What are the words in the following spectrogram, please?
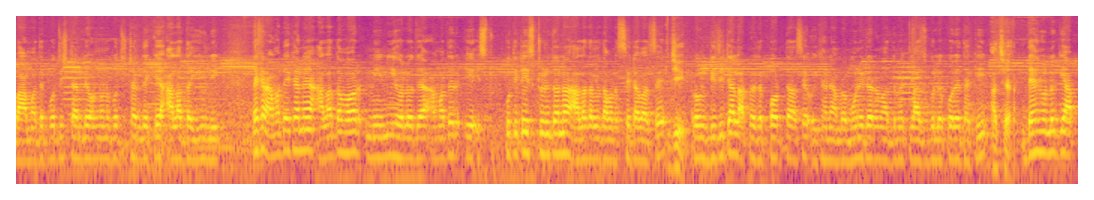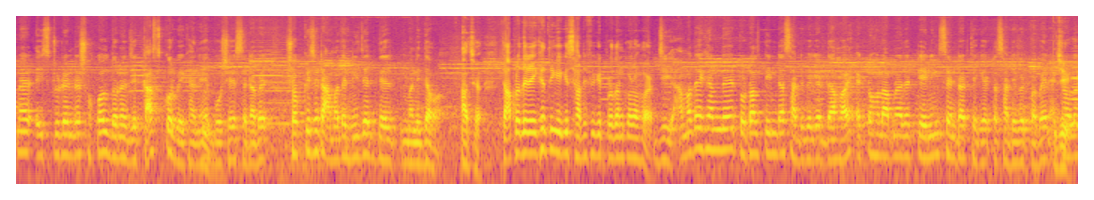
বা আমাদের প্রতিষ্ঠানটা অন্যান্য প্রতিষ্ঠান থেকে আলাদা ইউনিক দেখেন আমাদের এখানে আলাদা হওয়ার মেনই হলো যে আমাদের প্রতিটা স্টুডেন্টের জন্য আলাদা আলাদা আমাদের সেট আছে। এবং ডিজিটাল আপনাদের পর্দা আছে ওইখানে আমরা মনিটরের মাধ্যমে ক্লাসগুলো করে থাকি। আচ্ছা। দেখেন হলো কি আপনার এই স্টুডেন্টের সকল ধরনের যে কাজ করবে এখানে বসে সেটাবে সব কিছুটা আমাদের নিজেদের মানে দেওয়া। আচ্ছা তো আপনাদের এখান থেকে কি সার্টিফিকেট প্রদান করা হয়? জি আমাদের এখানে টোটাল তিনটা সার্টিফিকেট দেওয়া হয়। একটা হলো আপনাদের ট্রেনিং সেন্টার থেকে একটা সার্টিফিকেট পাবেন। একটা হলো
